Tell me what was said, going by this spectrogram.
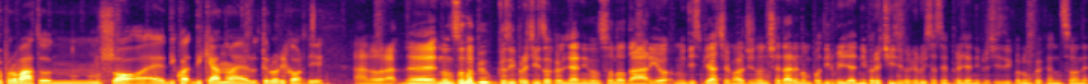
ho provato, n- non so, eh, di, qua- di che anno è, te lo ricordi? Allora, eh, non sono più così preciso con gli anni, non sono Dario, mi dispiace ma oggi non c'è Dario, non può dirvi gli anni precisi perché lui sa sempre gli anni precisi di qualunque canzone.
